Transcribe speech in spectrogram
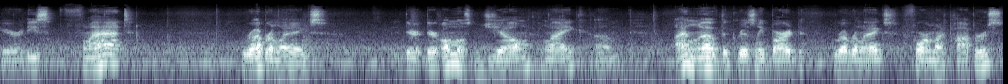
here. These flat rubber legs, they're they're almost gel-like. Um, I love the grizzly barred rubber legs for my poppers.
